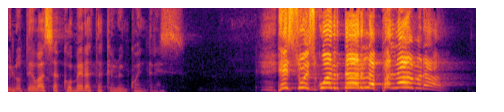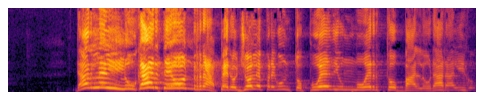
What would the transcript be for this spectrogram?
Tú no te vas a comer hasta que lo encuentres. Eso es guardar la palabra. Darle el lugar de honra. Pero yo le pregunto, ¿puede un muerto valorar algo?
